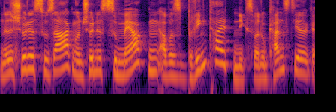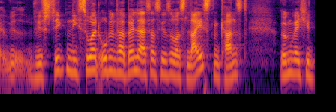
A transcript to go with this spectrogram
Und das ist schönes zu sagen und schönes zu merken, aber es bringt halt nichts, weil du kannst dir, wir stehen nicht so weit oben in der Tabelle, als dass du dir sowas leisten kannst, irgendwelche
